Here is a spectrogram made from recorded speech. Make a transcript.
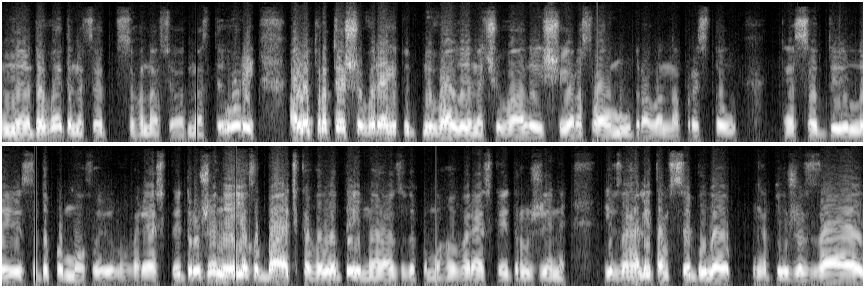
не- доведено, це всього навсього одна з теорій. Але про те, що варяги тут днювали і ночували, і що Ярослава Мудрого на престол садили за допомогою варязької дружини, і його батька Володимира за допомогою варязької дружини. І взагалі там все було дуже за,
